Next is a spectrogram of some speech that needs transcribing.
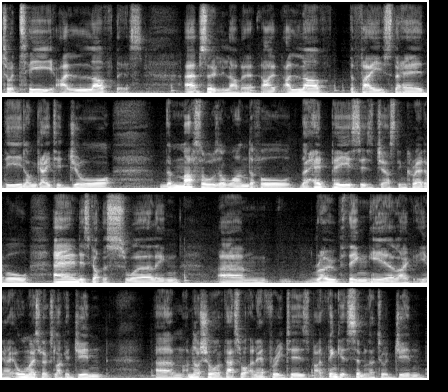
to a T. I love this, absolutely love it. I I love the face, the head, the elongated jaw. The muscles are wonderful. The headpiece is just incredible, and it's got the swirling um, robe thing here. Like you know, it almost looks like a djinn um, I'm not sure if that's what an Efreet is, but I think it's similar to a djinn.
